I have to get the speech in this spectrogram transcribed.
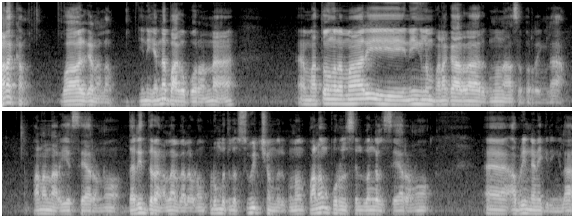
வணக்கம். வாழ்க நலம். இன்றைக்கி என்ன பார்க்க போகிறோம்னா மற்றவங்கள மாதிரி நீங்களும் பணக்காரராக இருக்கணும்னு ஆசைப்பட்றீங்களா? பணம் நிறைய சேரணும். தரித்திரங்கள்லாம் விளையாடணும் குடும்பத்தில் சுவிட்சம் இருக்கணும். பணம் பொருள் செல்வங்கள் சேரணும். அப்படின்னு நினைக்கிறீங்களா?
